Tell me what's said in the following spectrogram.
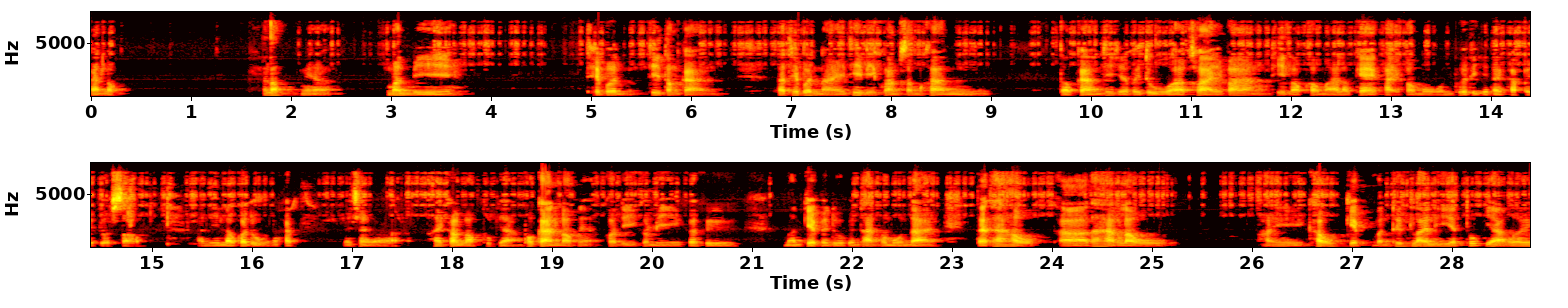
การล็อกล็อกเนี่ยมันมีเทเบิลที่ต้องการถ้าเทเบิลไหนที่มีความสำคัญต่อการที่จะไปดูว่าใครบ้างที่ล็อกเข้ามาแล้วแก้ไขข้อมูล เพื่อที่จะได้กลับไปตรวจสอบ อันนี้เราก็ดูนะครับ ไม่ใช่ว่าให้เขาล็อกทุกอย่าง เพราะการล็อกเนี่ยข้อดีก็มีก็คือมันเก็บไปดูเป็นฐานข้อมูลได้ แต่ถ้าเขาถ้าหากเรา ให้เขาเก็บบันทึกรายละเอียดทุกอย่างเลย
